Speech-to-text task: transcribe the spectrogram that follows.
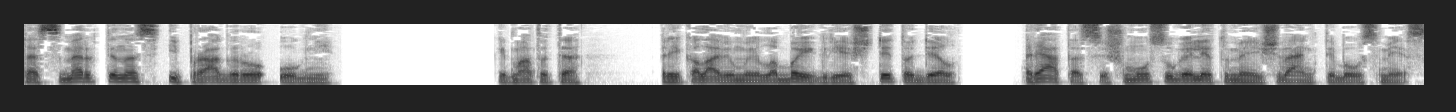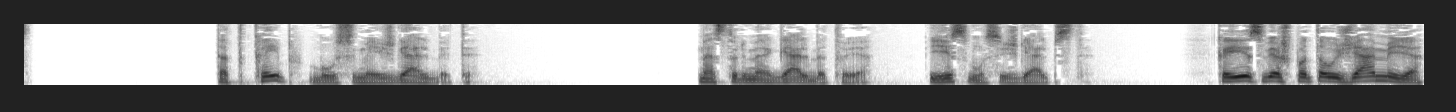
tas smerktinas į pragaro ugnį. Kaip matote, reikalavimai labai griežti, todėl retas iš mūsų galėtume išvengti bausmės. Tad kaip būsime išgelbėti? Mes turime gelbėtoje, jis mus išgelbsti. Kai jis viešpatau žemėje,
